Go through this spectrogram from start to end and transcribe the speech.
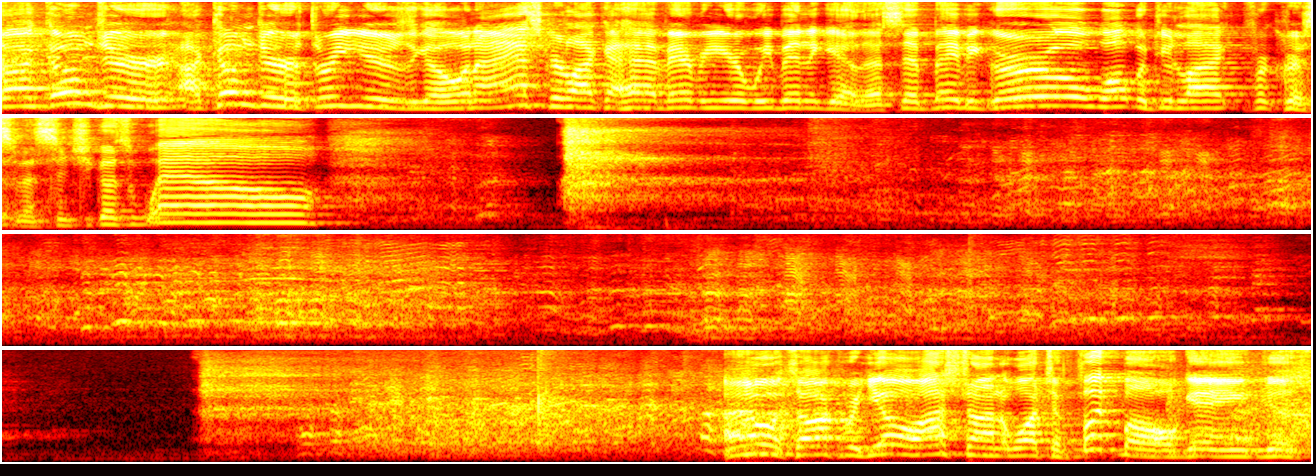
So I come to her, I come to her three years ago and I asked her like I have every year we've been together. I said, baby girl, what would you like for Christmas? And she goes, Well, I know it's awkward. Yo, I was trying to watch a football game. Just,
